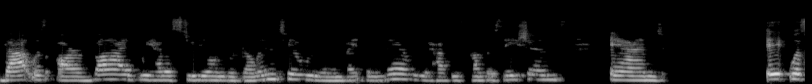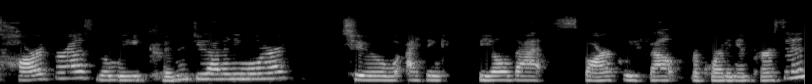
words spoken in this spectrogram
That was our vibe. We had a studio we would go into, we would invite them there, we would have these conversations. And it was hard for us when we couldn't do that anymore to, I think, feel that spark we felt recording in person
